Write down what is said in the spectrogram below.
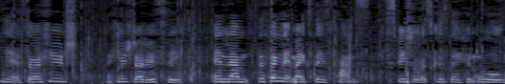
Yeah, so a huge a huge diversity. And um, the thing that makes these plants special is because they can all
